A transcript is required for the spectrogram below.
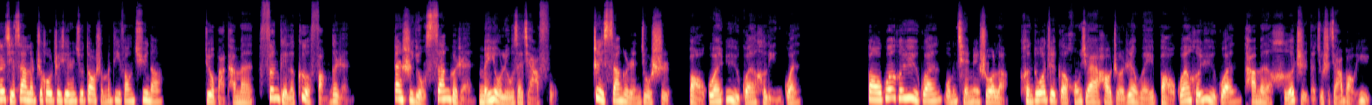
那解散了之后，这些人就到什么地方去呢？就把他们分给了各房的人，但是有三个人没有留在贾府，这三个人就是宝官、玉官和灵官。宝官和玉官，我们前面说了很多，这个红学爱好者认为宝官和玉官他们合指的就是贾宝玉，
